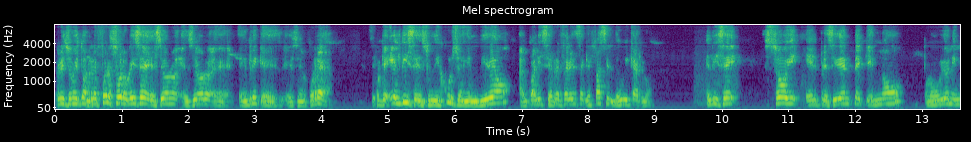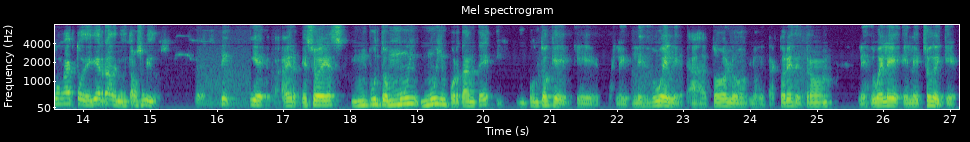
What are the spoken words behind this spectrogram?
Refuerzo lo que dice el señor, el señor eh, Enrique, el señor Correa, porque él dice en su discurso, en el video al cual hice referencia, que es fácil de ubicarlo él dice, soy el presidente que no promovió ningún acto de guerra de los Estados Unidos. Sí, y a ver, eso es un punto muy, muy importante y un punto que, pues, les duele a todos los, detractores de Trump, les duele el hecho de que,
